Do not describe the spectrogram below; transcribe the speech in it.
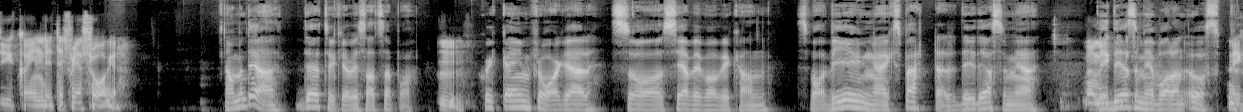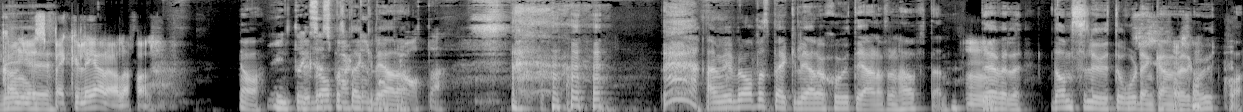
dyka in lite fler frågor. Ja, men det, det tycker jag vi satsar på. Mm. Skicka in frågor så ser vi vad vi kan svara. Vi är ju inga experter. Det är det som är, Men det är, vi, det som är våran USP. vi kan ju spekulera i alla fall. ja, Inte vi är bra på att experter på att spekulera. prata. Nej, men vi är bra på att spekulera och skjuter gärna från höften. Mm. Det är väl, de slutorden kan vi väl gå ut på.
